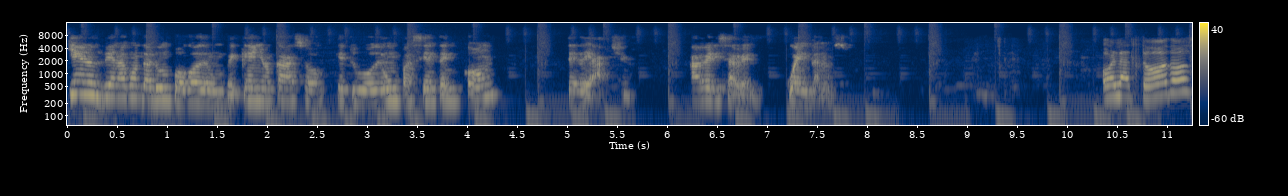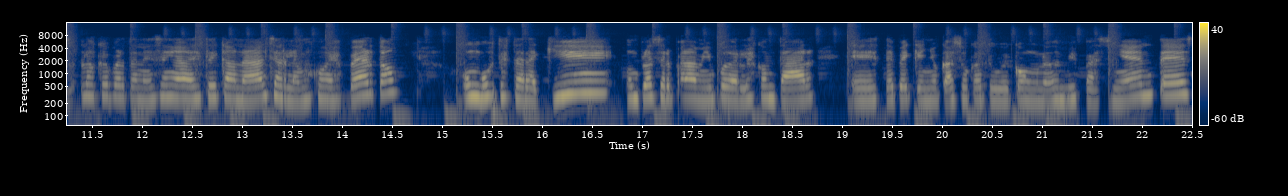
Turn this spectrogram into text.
quien nos viene a contar un poco de un pequeño caso que tuvo de un paciente con TDAH. A ver Isabel, cuéntanos. Hola a todos los que pertenecen a este canal Charlemos con Expertos. Un gusto estar aquí, un placer para mí poderles contar este pequeño caso que tuve con uno de mis pacientes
